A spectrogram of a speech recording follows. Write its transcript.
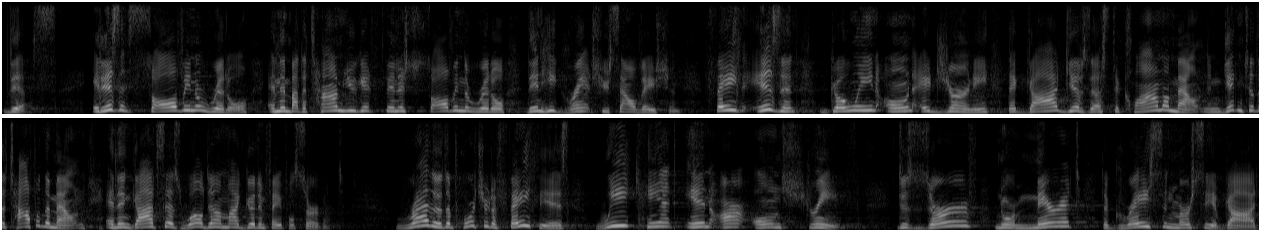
this. It isn't solving a riddle, and then by the time you get finished solving the riddle, then he grants you salvation. Faith isn't going on a journey that God gives us to climb a mountain and getting to the top of the mountain, and then God says, Well done, my good and faithful servant. Rather, the portrait of faith is we can't, in our own strength, deserve nor merit the grace and mercy of God.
